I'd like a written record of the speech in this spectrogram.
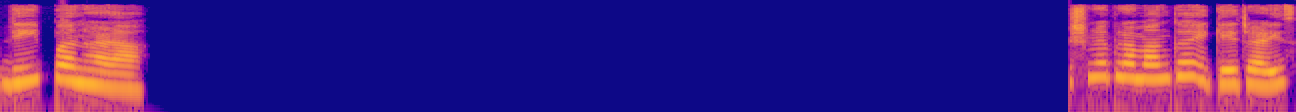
डी. पन्हाळा. प्रश्न क्रमांक एकेचाळीस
